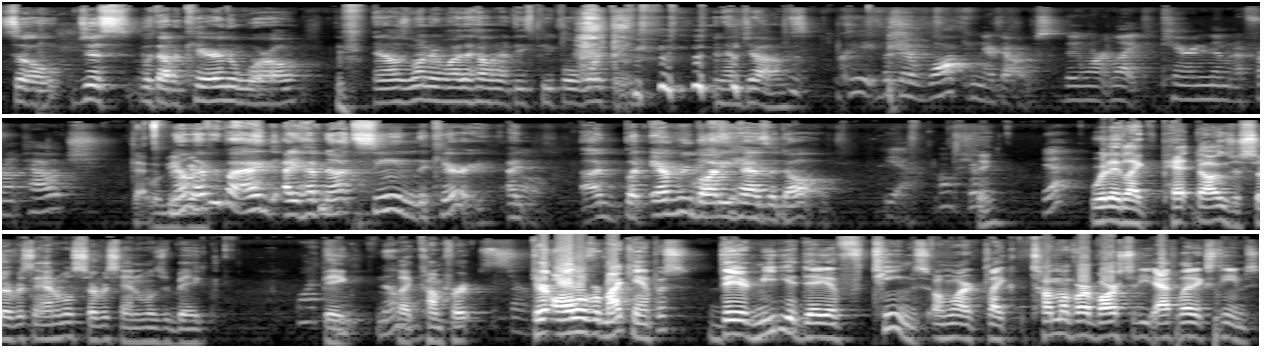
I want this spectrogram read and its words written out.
So just without a care in the world. And I was wondering why the hell aren't these people working and have jobs? Okay, but they're walking their dogs. They weren't like carrying them in a front pouch. That would be No, good. everybody. I, I have not seen the carry. I, Oh. I but everybody I has a dog. Yeah. Oh, sure. See? Yeah. Were they like pet dogs or service animals? Service animals are big, What? big, No. like comfort. Service. They're all over my campus. They're media day of teams on our like some of our varsity athletics teams.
